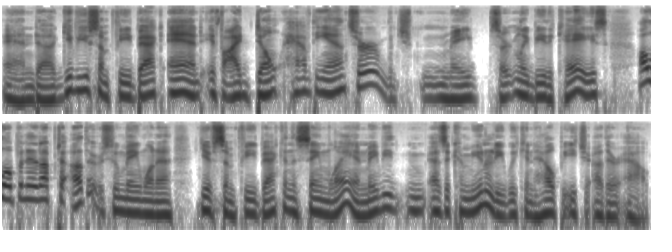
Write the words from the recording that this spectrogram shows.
and uh, give you some feedback. And if i don't have the answer which may certainly be the case i'll open it up to others who may want to give some feedback in the same way. And maybe mm, as a community we can help each other out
